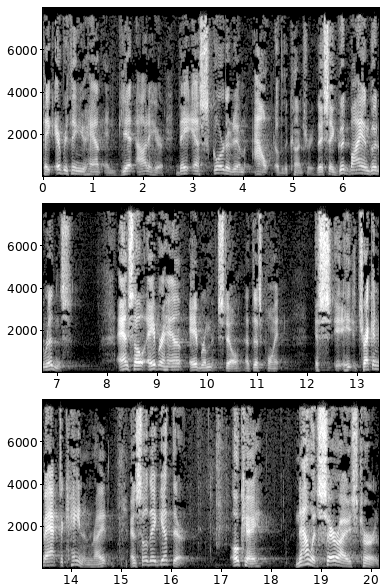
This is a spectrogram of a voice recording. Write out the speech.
Take everything you have and get out of here. They escorted him out of the country. They say goodbye and good riddance. And so Abraham, Abram still at this point, is he, trekking back to Canaan, right? And so they get there. Okay, now it's Sarai's turn.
